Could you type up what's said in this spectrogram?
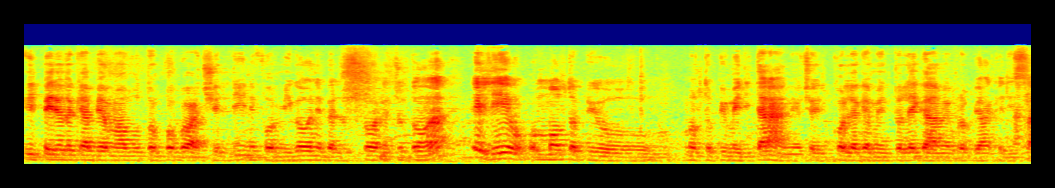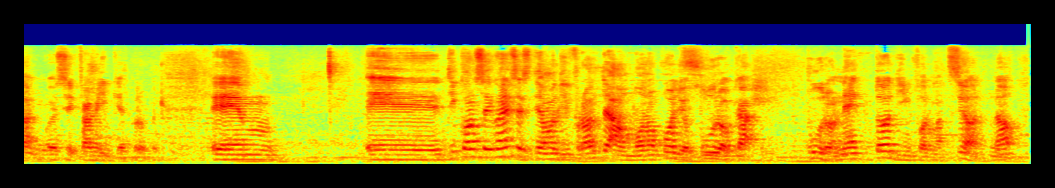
il periodo che abbiamo avuto un po' qua, Cellini, Formigoni, Berlusconi, tutto, eh? e lì molto più molto più mediterraneo, cioè il collegamento, il legame proprio anche di sangue, sì, famiglia proprio. E, ehm, e di conseguenza stiamo di fronte a un monopolio puro, puro netto di informazione, no?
